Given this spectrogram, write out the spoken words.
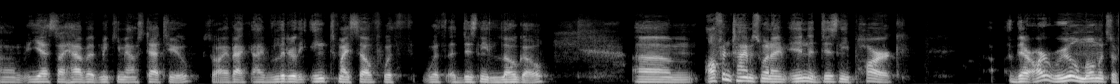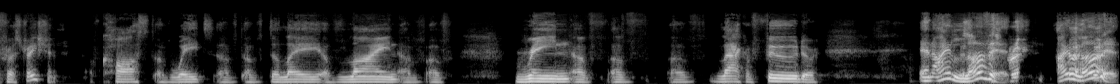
um, yes i have a mickey mouse tattoo. So i've i've literally inked myself with with a disney logo. Um, oftentimes when i'm in a disney park there are real moments of frustration of cost of wait of, of delay of line of of rain of of of lack of food or and I love it. I love it.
